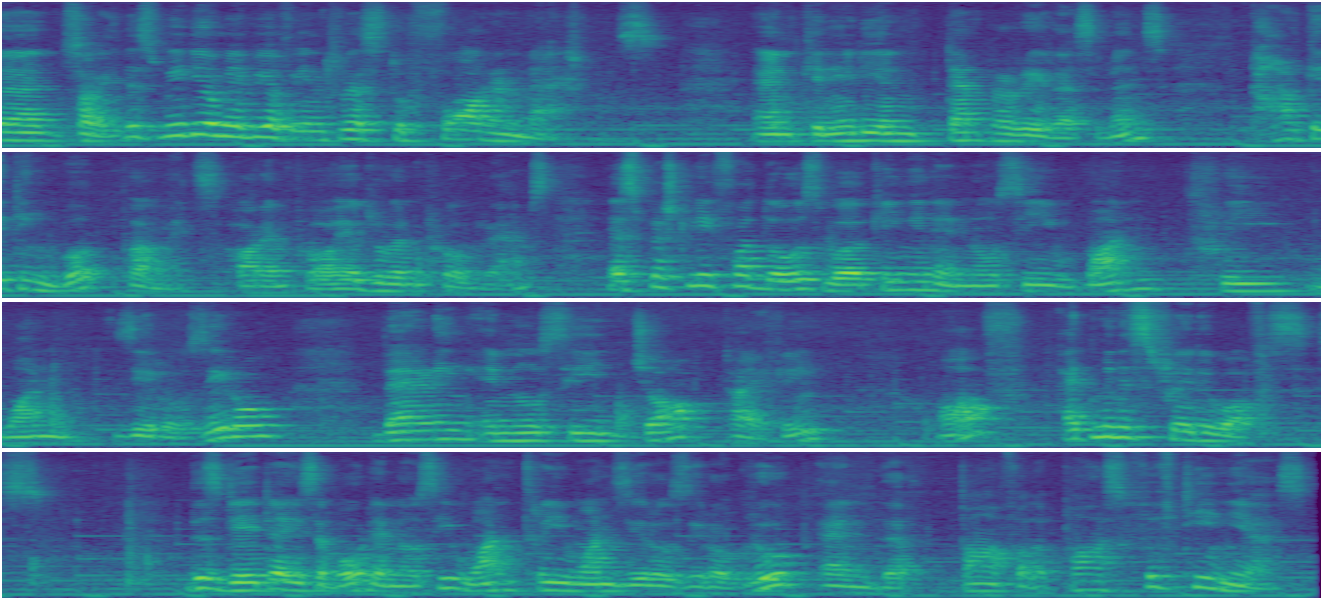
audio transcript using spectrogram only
uh, sorry, this video may be of interest to foreign nationals and Canadian temporary residents targeting work permits or employer-driven programs, especially for those working in NOC 13100 bearing NOC job title of administrative offices. This data is about NOC 13100 group and the, for the past 15 years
